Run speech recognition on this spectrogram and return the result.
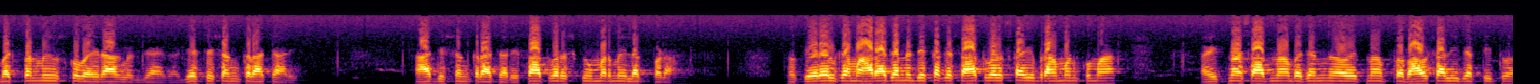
बचपन में उसको वैराग लग जाएगा, जैसे शंकराचार्य। आद्य शंकराचार्य, सात वर्ष की उम्र में लग पड़ा। तो केरल का महाराजा ने देखा कि सात वर्ष का ये ब्राह्मण कुमार इतना साधना भजन और इतना प्रभावशाली व्यक्तित्व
